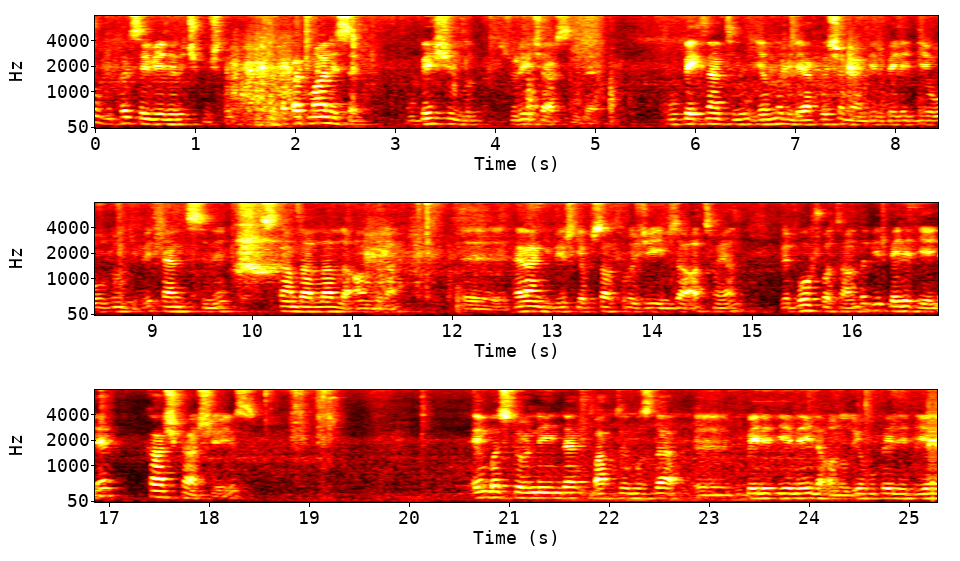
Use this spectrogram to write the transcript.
çok yukarı seviyelere çıkmıştı. Fakat maalesef bu 5 yıllık süre içerisinde bu beklentinin yanına bile yaklaşamayan bir belediye olduğu gibi kendisini skandallarla andıran, e, herhangi bir yapısal projeye imza atmayan ve borç batağında bir belediye ile karşı karşıyayız. En basit örneğinde baktığımızda e, bu belediye neyle anılıyor? Bu belediye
